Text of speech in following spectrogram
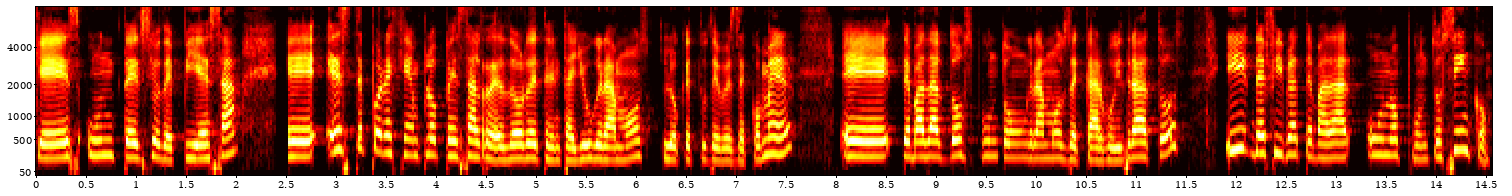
que es un tercio de pieza. Eh, este, por ejemplo, pesa alrededor de 31 gramos, lo que tú debes de comer. Eh, te va a dar 2.1 gramos de carbohidratos y de fibra te va a dar 1.5,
